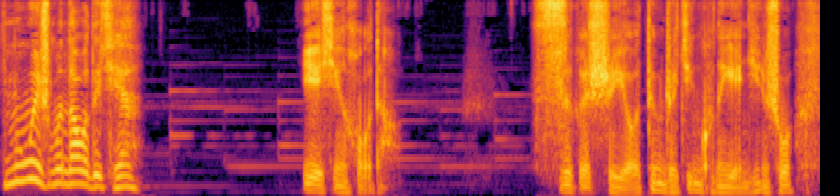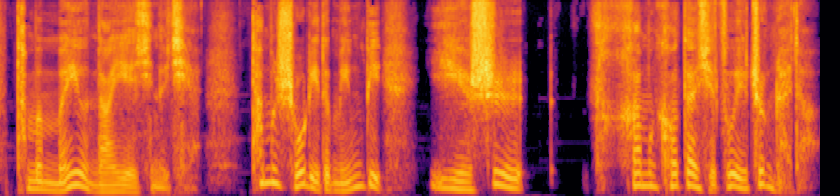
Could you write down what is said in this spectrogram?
你们为什么拿我的钱？叶星吼道。四个室友瞪着惊恐的眼睛说：“他们没有拿叶星的钱，他们手里的冥币也是他们靠代写作业挣来的。”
